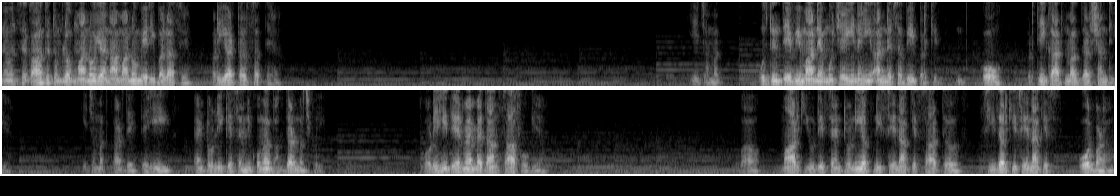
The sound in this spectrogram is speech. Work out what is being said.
मैंने उनसे कहा कि तुम लोग मानो या ना मानो, मेरी बला से और यह अटल सत्य है। ये चमत, उस दिन देवी माँ ने मुझे ही नहीं, अन्य सभी को प्रतीकात्मक दर्शन दिए। ये चमत्कार देखते ही एंटोनी के सैनिकों में भगदड़ मच गई। थोड़ी ही देर में मैदान साफ़ हो गया। मार्क यूडिस एंटोनी अपनी सेना के साथ, सीजर की सेना के ओर बढ़ा।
